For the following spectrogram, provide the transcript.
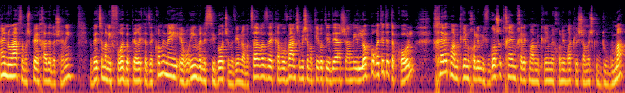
היינו הך, זה משפיע אחד על השני, ובעצם אני אפרוט בפרק הזה כל מיני אירועים ונסיבות שמביאים למצב הזה. כמובן שמי שמכיר אותי יודע שאני לא פורטת את הכל, חלק מהמקרים יכולים לפגוש אתכם, חלק מהמקרים יכולים רק לשמש כדוגמה,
